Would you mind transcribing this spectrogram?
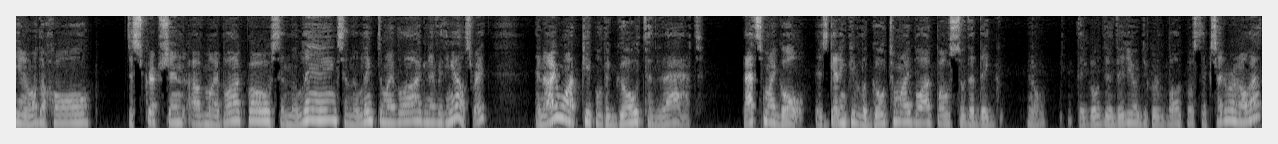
you know the whole description of my blog post and the links and the link to my blog and everything else right? And I want people to go to that. That's my goal is getting people to go to my blog post so that they you know they go to the video they go to the blog post etc and all that.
